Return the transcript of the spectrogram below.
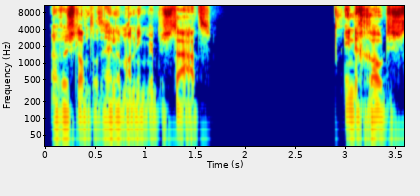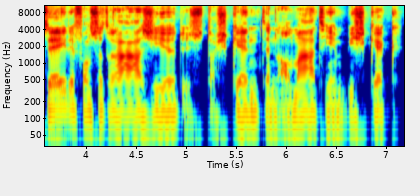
Een Rusland dat helemaal niet meer bestaat. In de grote steden van Centraal-Azië, dus Tashkent en Almaty en Bishkek,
